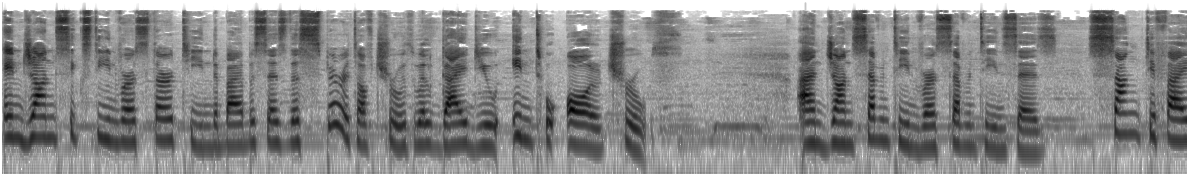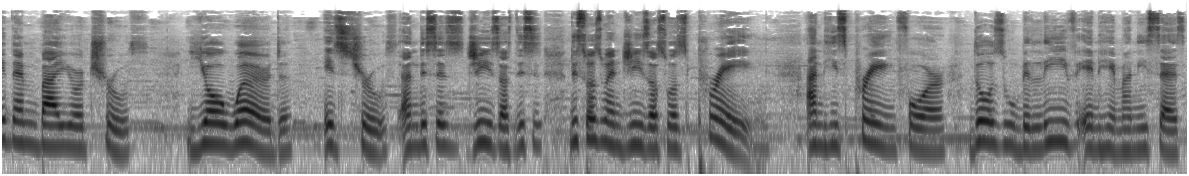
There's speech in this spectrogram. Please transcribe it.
In John 16, verse 13, the Bible says, The Spirit of truth will guide you into all truth. And John 17, verse 17 says, Sanctify them by your truth. Your word is truth. And this is jesus. This is this was when jesus was praying. And he's praying for those who believe in him. And he says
